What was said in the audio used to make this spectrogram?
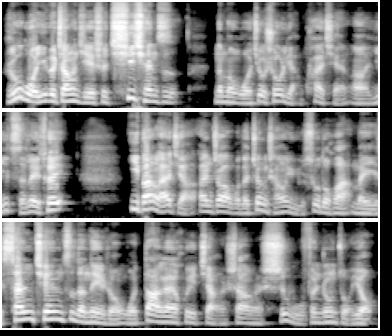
如果一个章节是七千字，那么我就收两块钱啊，以此类推。一般来讲，按照我的正常语速的话，每三千字的内容，我大概会讲上十五分钟左右。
